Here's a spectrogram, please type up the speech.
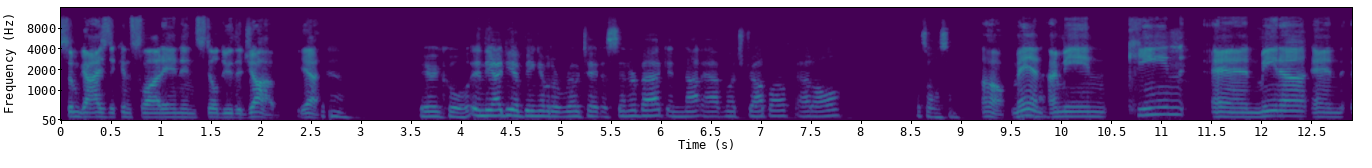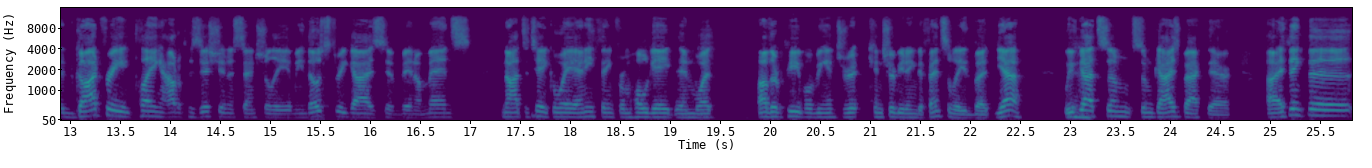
some guys that can slot in and still do the job. Yeah. yeah. Very cool. And the idea of being able to rotate a center back and not have much drop off at all, that's awesome. Oh man, Yeah. I mean Keane and Mina and Godfrey playing out of position essentially. I mean those three guys have been immense. Not to take away anything from Holgate and what other people been contributing defensively, but yeah, we've Yeah. got some some guys back there. I think the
